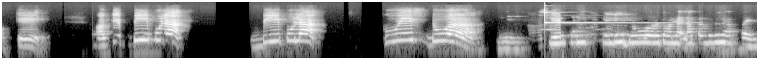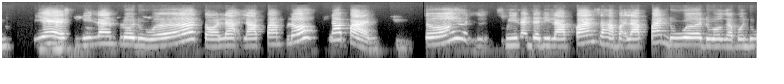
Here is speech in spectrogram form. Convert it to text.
Okey. Okey, B pula. B pula. Kuis 2. Okey. 92 tolak 88. Yes, 92 tolak 88. So, 9 jadi 8, sahabat 8, 2, 2 gabung 2,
